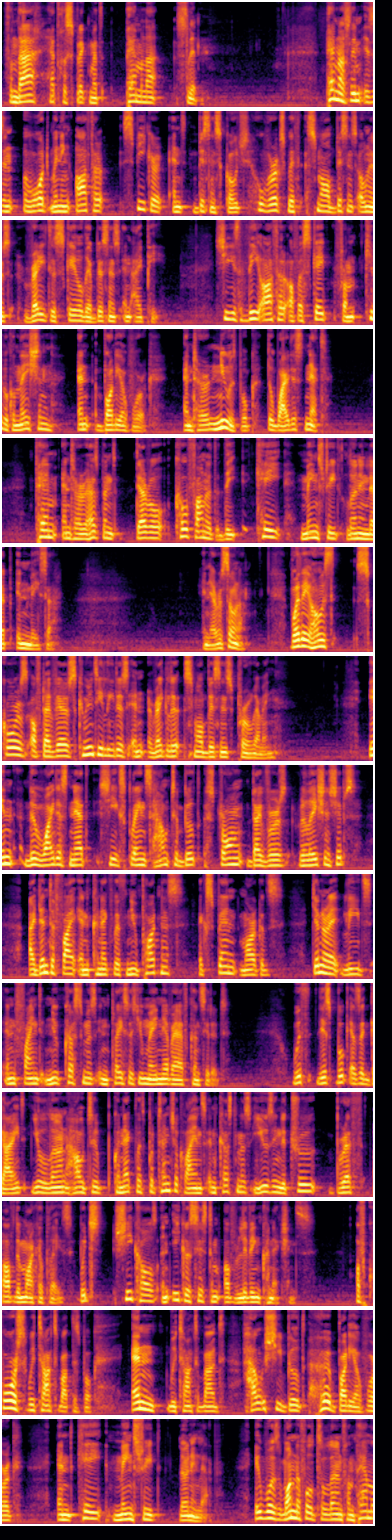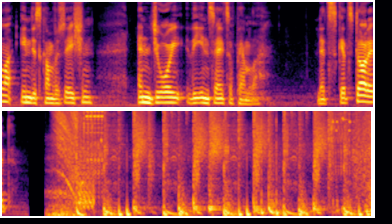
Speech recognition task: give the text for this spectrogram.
Vandaag het gesprek met Pamela Slim. Pamela Slim is an award winning author, speaker, and business coach who works with small business owners ready to scale their business and IP. She is the author of Escape from Cubicle Nation and Body of Work, and her newest book, The Widest Net. Pam and her husband Darryl co founded the K'é Main Street Learning Lab in Mesa, in Arizona, where they host scores of diverse community leaders and regular small business programming. In The Widest Net, she explains how to build strong, diverse relationships, identify and connect with new partners, expand markets, generate leads, and find new customers in places you may never have considered. With this book as a guide, you'll learn how to connect with potential clients and customers using the true breadth of the marketplace, which she calls an ecosystem of living connections. Of course, we talked about this book, and we talked about how she built her body of work and K'é Main Street Learning Lab. It was wonderful to learn from Pamela in this conversation. Enjoy the insights of Pamela. Let's get started.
